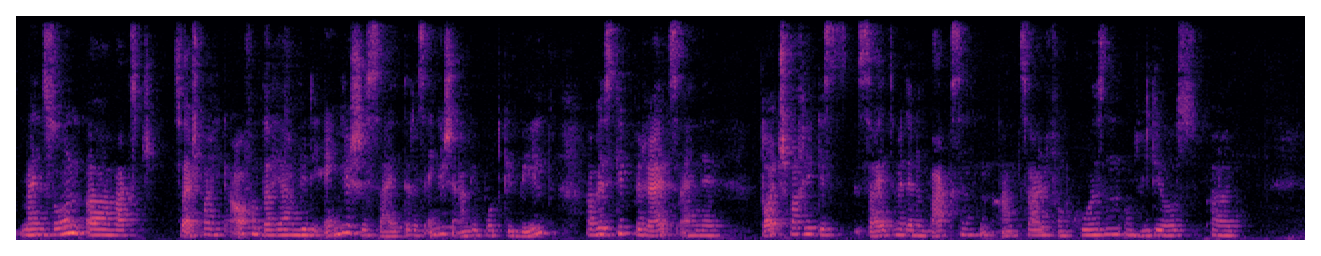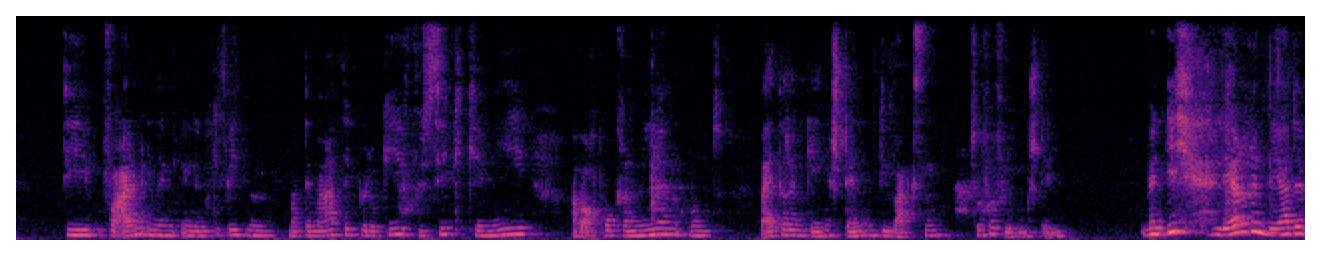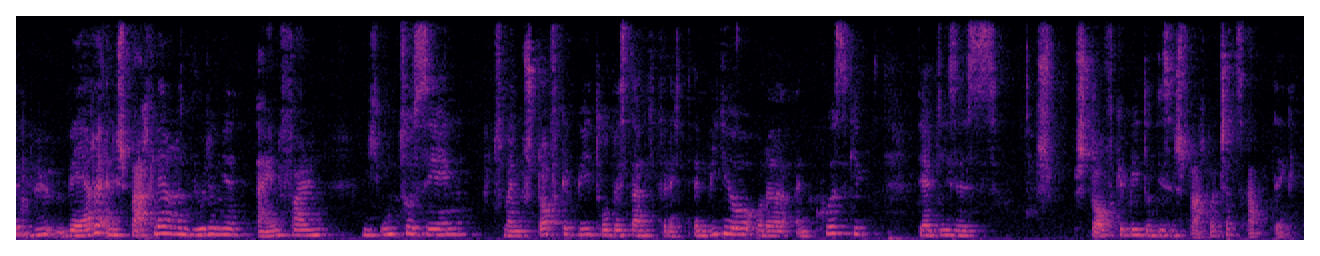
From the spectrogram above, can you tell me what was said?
Mein Sohn äh, wächst zweisprachig auf und daher haben wir die englische Seite, das englische Angebot gewählt, aber es gibt bereits eine deutschsprachige Seite mit einer wachsenden Anzahl von Kursen und Videos, äh, die vor allem in den, in den Gebieten Mathematik, Biologie, Physik, Chemie, aber auch Programmieren und weiteren Gegenständen, die wachsen, zur Verfügung stehen. Wenn ich Lehrerin werde, wäre, eine Sprachlehrerin würde mir einfallen, mich umzusehen zu meinem Stoffgebiet, ob es da nicht vielleicht ein Video oder einen Kurs gibt, der dieses Stoffgebiet und diesen Sprachwortschatz abdeckt,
